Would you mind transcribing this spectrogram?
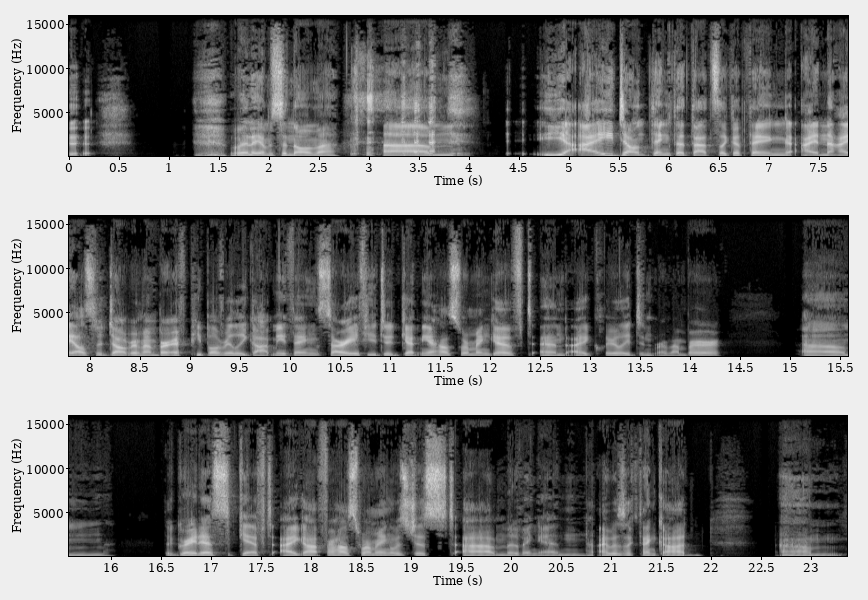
William Sonoma. Um, yeah, I don't think that that's like a thing. And I also don't remember if people really got me things. Sorry if you did get me a housewarming gift and I clearly didn't remember. Um, the greatest gift I got for housewarming was just uh, moving in. I was like, thank God. Um,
